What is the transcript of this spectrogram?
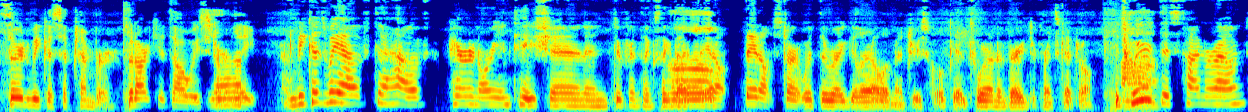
third week of September. But our kids always start Yeah. late because we have to have parent orientation and different things like that. Uh. they don't they don't start with the regular elementary school kids. We're on a very different schedule. It's Uh. weird this time around.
